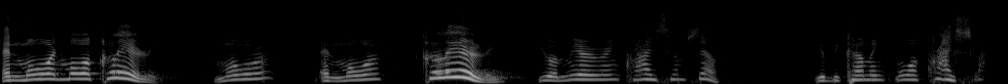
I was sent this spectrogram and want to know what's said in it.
And more and more clearly, more and more clearly, you are mirroring Christ Himself. You're becoming more Christ like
